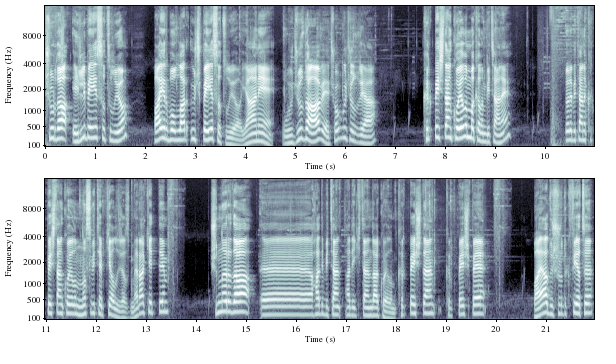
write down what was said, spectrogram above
Şurada 50B'ye satılıyor. Fireball'lar 3B'ye satılıyor. Yani ucuz abi. Çok ucuz ya. 45'ten koyalım bakalım bir tane. Şöyle bir tane 45'ten koyalım. Nasıl bir tepki alacağız merak ettim. Şunları da eee, hadi bir tane hadi iki tane daha koyalım. 45'ten 45B Bayağı düşürdük fiyatı.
